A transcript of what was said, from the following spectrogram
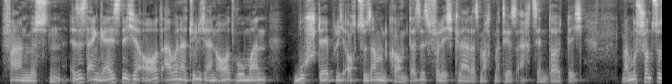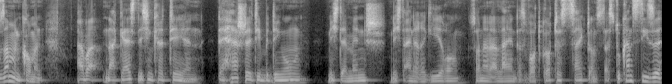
fahren müssten. Es ist ein geistlicher Ort, aber natürlich ein Ort, wo man buchstäblich auch zusammenkommt. Das ist völlig klar, das macht Matthäus 18 deutlich. Man muss schon zusammenkommen, aber nach geistlichen Kriterien. Der Herr stellt die Bedingungen, nicht der Mensch, nicht eine Regierung, sondern allein das Wort Gottes zeigt uns das. Du kannst diese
